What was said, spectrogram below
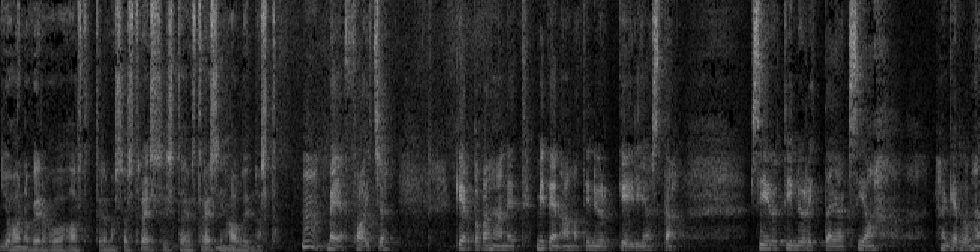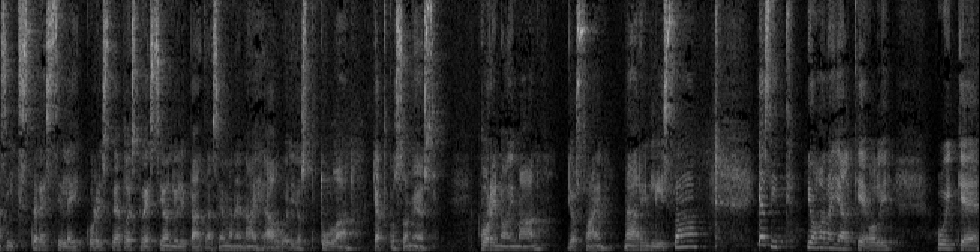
Johanna Verhoa haastattelemassa stressistä ja stressin hallinnasta. Mm, meidän Faitse kertoi vähän, että miten ammattinyrkkeilijästä siirryttiin yrittäjäksi ja hän kertoi vähän siitä stressileikkurista ja toi stressi on ylipäätään sellainen aihealue, josta tullaan jatkossa myös porinoimaan jossain määrin lisää. Ja sitten Johanna jälkeen oli huikea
